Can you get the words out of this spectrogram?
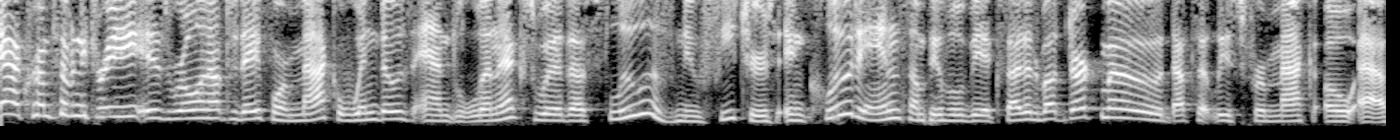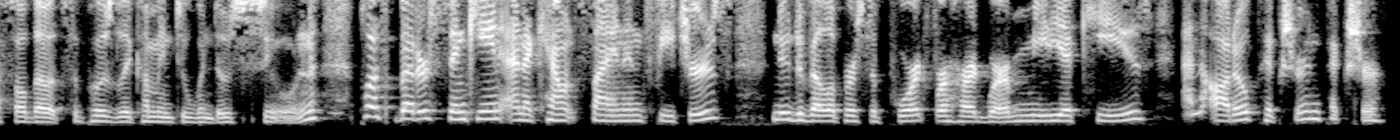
Yeah, Chrome 73 is rolling out today for Mac, Windows, and Linux with a slew of new features, including some people will be excited about dark mode. That's at least for Mac OS, although it's supposedly coming to Windows soon. Plus better syncing and account sign-in features, new developer support for hardware media keys, and auto picture in picture.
